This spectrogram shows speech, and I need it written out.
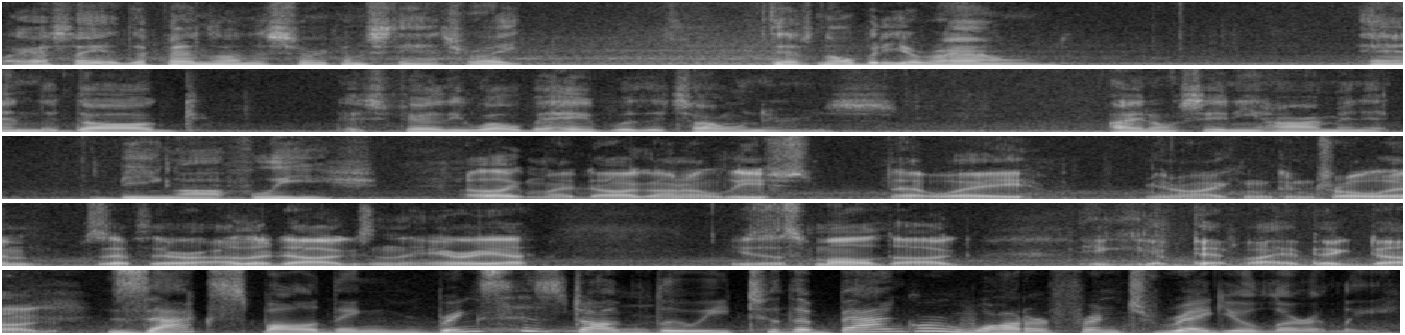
like I say, it depends on the circumstance, right? If there's nobody around and the dog is fairly well behaved with its owners, I don't see any harm in it being off leash. I like my dog on a leash. That way, you know, I can control him. Because if there are other dogs in the area, he's a small dog. He could get bit by a big dog. Zach Spalding brings his dog Louie to the Bangor waterfront regularly.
